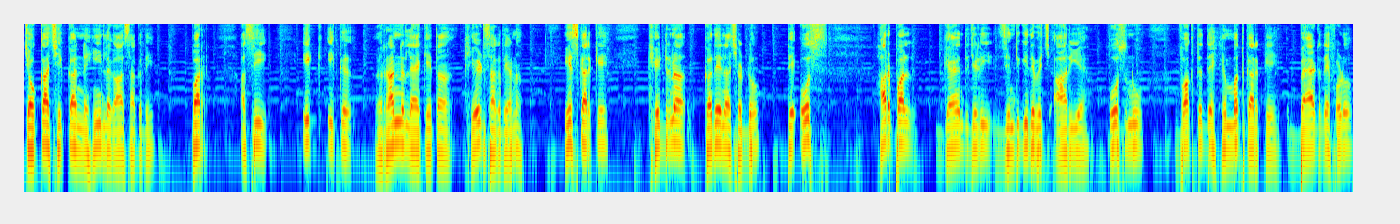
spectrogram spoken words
ਚੌਕਾ ਛਿੱਕਾ ਨਹੀਂ ਲਗਾ ਸਕਦੇ, ਪਰ ਅਸੀਂ ਇੱਕ ਇੱਕ ਰਨ ਲੈ ਕੇ ਤਾਂ ਖੇਡ ਸਕਦੇ ਹਾਂ ਨਾ। ਇਸ ਕਰਕੇ ਖੇਡਣਾ ਕਦੇ ਨਾ ਛੱਡੋ ਤੇ ਉਸ ਹਰ ਪਲ ਗੈਂਦ ਜਿਹੜੀ ਜ਼ਿੰਦਗੀ ਦੇ ਵਿੱਚ ਆ ਰਹੀ ਹੈ, ਉਸ ਨੂੰ ਵਕਤ ਦੇ ਹਿੰਮਤ ਕਰਕੇ ਬੈਟ ਦੇ ਫੜੋ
